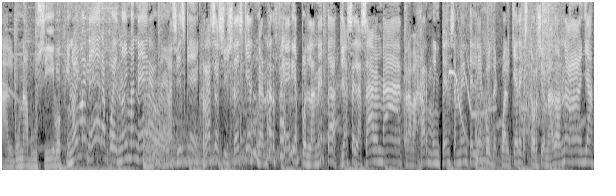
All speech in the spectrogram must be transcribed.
algún abusivo. Y no hay manera, pues, no hay manera, güey. Así es que, raza, si ustedes quieren ganar feria, pues la neta, ya se la saben, va a trabajar muy intensamente lejos de cualquier extorsionador. Nah, ya.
